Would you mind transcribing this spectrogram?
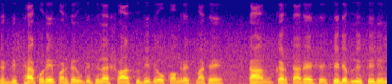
જગદીશ ઠાકોરે પણ કહ્યું કે છેલ્લા શ્વાસ સુધી તેઓ કોંગ્રેસ માટે કામ કરતા રહેશે. સીડબ્લ્યુસીની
